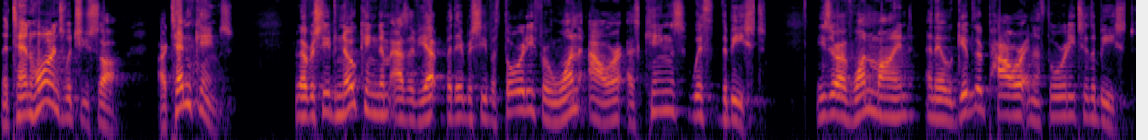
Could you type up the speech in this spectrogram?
The ten horns which you saw are ten kings, who have received no kingdom as of yet, but they receive authority for one hour as kings with the beast. These are of one mind, and they will give their power and authority to the beast.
